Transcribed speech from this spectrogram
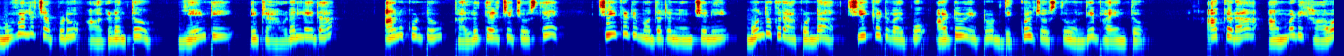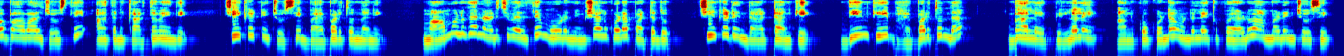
మువ్వల చప్పుడు ఆగడంతో ఏంటి ఇటు రావడం లేదా? అనుకుంటూ కళ్ళు తెరిచి చూస్తే చీకటి మొదట నుంచుని ముందుకు రాకుండా చీకటి వైపు అటూ ఇటూ దిక్కులు చూస్తూ ఉంది భయంతో. అక్కడ అమ్మడి హావభావాలు చూస్తే అతనికి అర్థమైంది చీకటిని చూసి భయపడుతుందని. మామూలుగా నడిచి వెళ్తే మూడు నిమిషాలు కూడా పట్టదు. చీకటిని దాటానికి దీనికి భయపడుతుందా? భలే పిల్లలే అనుకోకుండా ఉండలేకపోయాడు అమ్మడిని చూసి.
